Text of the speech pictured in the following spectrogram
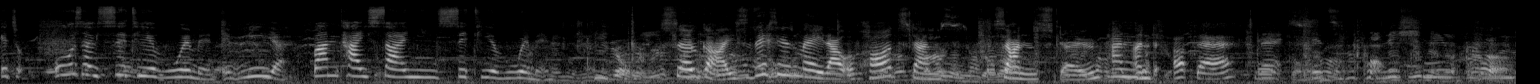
It's also City of Women in Mia. Banteay Srei means City of Women. So guys, this is made out of hard stand sandstone and, and up there, there it's Vishnu and.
